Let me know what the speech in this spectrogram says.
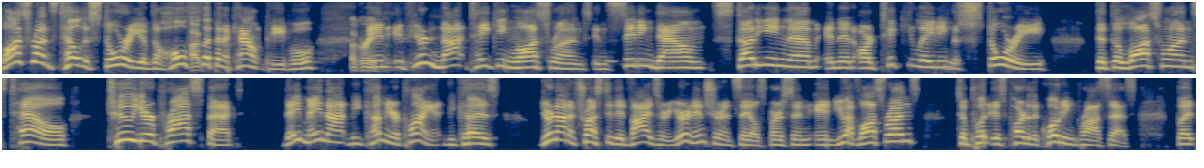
Loss runs tell the story of the whole flipping account, people. Agreed. And if you're not taking loss runs and sitting down, studying them, and then articulating the story that the loss runs tell to your prospect, they may not become your client because you're not a trusted advisor. You're an insurance salesperson and you have loss runs to put as part of the quoting process. But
